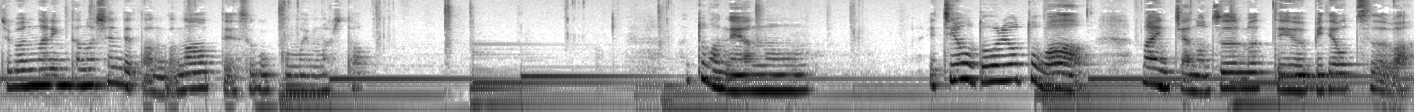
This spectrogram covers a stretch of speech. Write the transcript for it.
自分なりに楽しんでたんだなってすごく思いました。あとはねあの一応同僚とは毎日あの Zoom っていうビデオ通話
